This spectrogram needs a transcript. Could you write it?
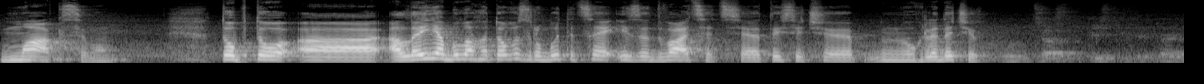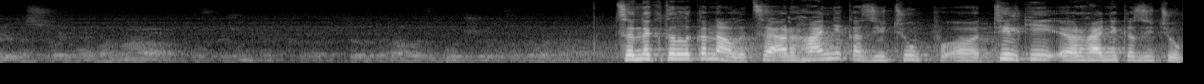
максимум. Тобто, а, але я була готова зробити це і за 20 тисяч е, ну, глядачів. Це не телеканали, це органіка з YouTube, е, тільки органіка з YouTube.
